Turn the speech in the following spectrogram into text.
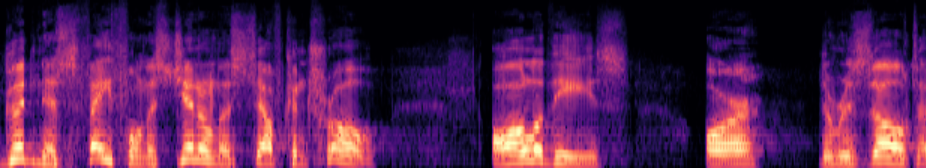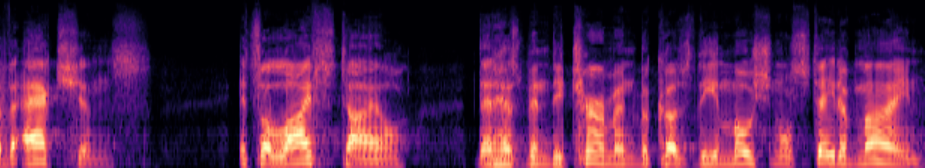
Goodness, faithfulness, gentleness, self control. All of these are the result of actions. It's a lifestyle that has been determined because the emotional state of mind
